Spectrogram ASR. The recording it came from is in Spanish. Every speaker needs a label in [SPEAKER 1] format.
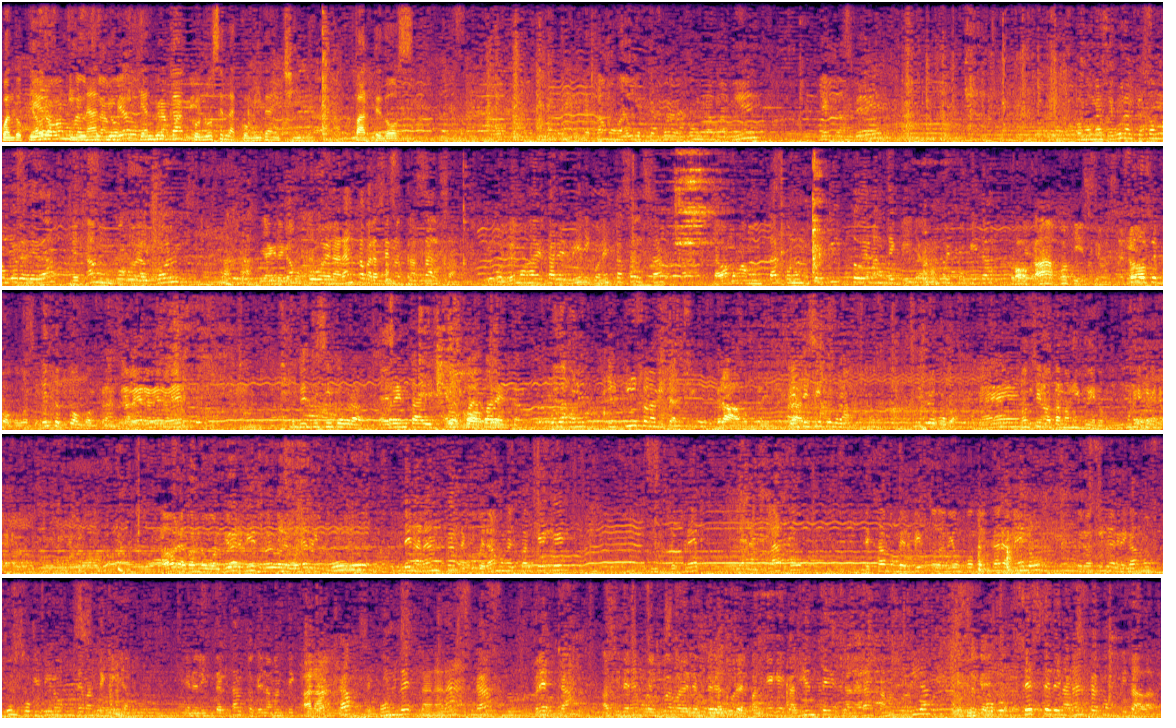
[SPEAKER 1] Cuando Piero, Ignacio y Gianluca conocen la comida en Chile. Parte 2.
[SPEAKER 2] Dejamos ahí este fuego con gran marnier y el. Como me aseguran que son mayores de edad, dejamos un poco de alcohol y agregamos jugo de naranja para hacer nuestra salsa. Volvemos a dejar hervir y con esta salsa la vamos a montar con un poquito de mantequilla, muy poquita.
[SPEAKER 3] Poca, pochissimo. se
[SPEAKER 2] Solo
[SPEAKER 3] no-
[SPEAKER 2] hace poco, porque esto es poco en Francia. A ver, a ver, a ver.
[SPEAKER 4] 25 gramos,
[SPEAKER 2] Es-
[SPEAKER 4] 30 y
[SPEAKER 2] es poco.
[SPEAKER 4] 40.
[SPEAKER 2] Puedo poner incluso la mitad, chicos.
[SPEAKER 3] Bravo.
[SPEAKER 4] 25 gramos.
[SPEAKER 2] No se preocupa.
[SPEAKER 4] Eh,
[SPEAKER 2] Non si nota, ma mi cuido. Ahora, cuando volvió a hervir, luego de poner el jugo de naranja, recuperamos el panqueque, nuestro crepe en el plato, dejamos hervir todavía un poco el caramelo, pero aquí le agregamos un poquitino de mantequilla. En el intertanto que la mantequilla
[SPEAKER 3] Naranja.
[SPEAKER 2] se funde, la naranja fresca, así tenemos el fuego de temperatura, el panqueque caliente, la naranja más fría, y un poco ceste de naranja confitada.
